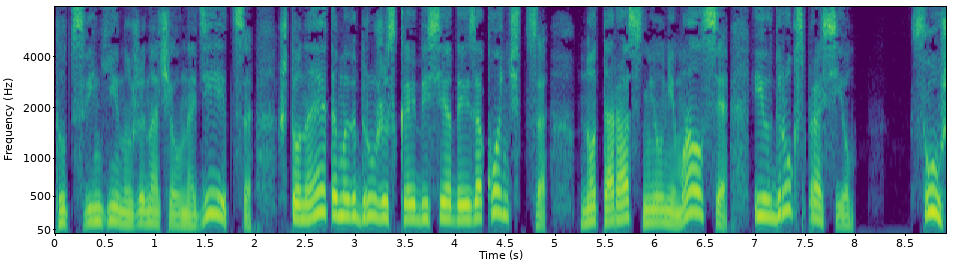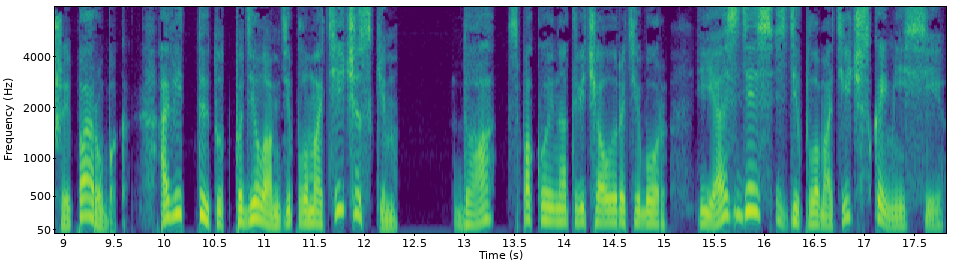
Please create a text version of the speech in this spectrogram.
Тут свиньин уже начал надеяться, что на этом их дружеская беседа и закончится, но Тарас не унимался и вдруг спросил. «Слушай, парубок, а ведь ты тут по делам дипломатическим?» «Да», — спокойно отвечал Ратибор, — «я здесь с дипломатической миссией».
